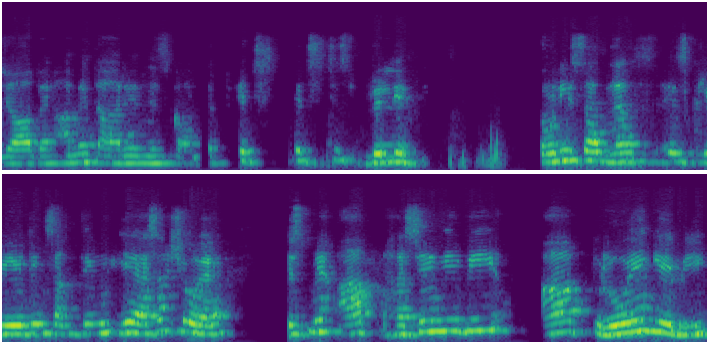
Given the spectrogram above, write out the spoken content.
job and Amit Aryan his concept. It's it's just brilliant. Tony Sab has is creating something. ये ऐसा शो है जिसमें आप हंसेंगे भी आप रोएँगे भी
